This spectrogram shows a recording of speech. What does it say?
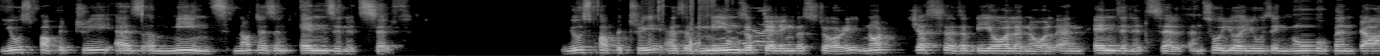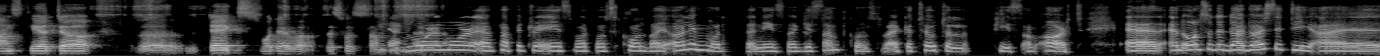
use puppetry as a means, not as an ends in itself. Use puppetry as a means of telling the story, not just as a be all and all and ends in itself. And so you are using movement, dance, theater, uh, text, whatever. This was something. Yeah, more and more uh, puppetry is what was called by early modernism a Gesamtkunstwerk, a total piece of art. Uh, and also the diversity, uh,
